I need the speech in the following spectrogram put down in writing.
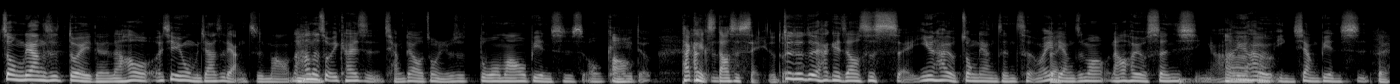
重量是对的，然后而且因为我们家是两只猫，那他那时候一开始强调的重点就是多猫辨识是 OK 的，他可以知道是谁，对不对？对对对，他可以知道是谁，因为他有重量侦测嘛，因为两只猫，然后还有身形啊，嗯因为它嗯有影像辨识，对，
